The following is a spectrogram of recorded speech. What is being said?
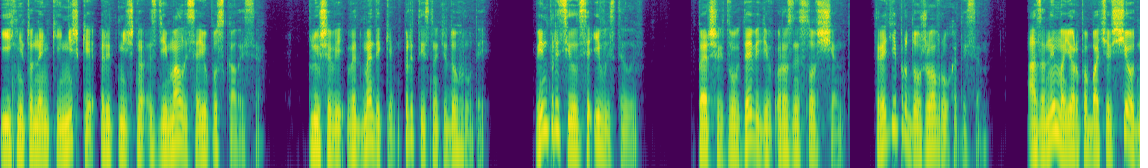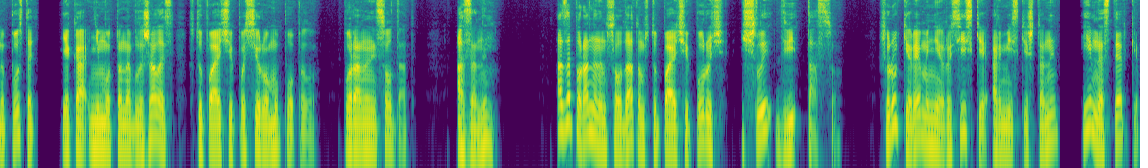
Їхні тоненькі ніжки ритмічно здіймалися і опускалися. Плюшеві ведмедики притиснуті до грудей. Він прицілився і вистрілив. Перших двох девідів рознесло вщент, третій продовжував рухатися. А за ним майор побачив ще одну постать, яка німотно наближалась, ступаючи по сірому попелу, поранений солдат. А за ним. А за пораненим солдатом, ступаючи поруч, йшли дві тассо. Широкі ремені, російські армійські штани, гімнастерки,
